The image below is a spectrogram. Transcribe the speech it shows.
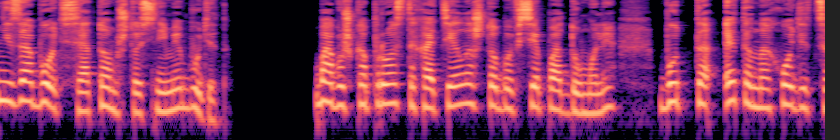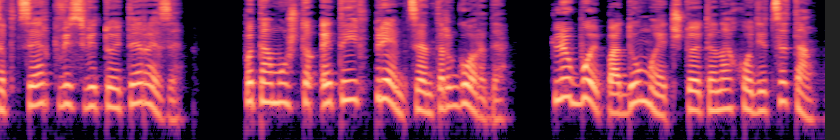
Не заботьтесь о том, что с ними будет. Бабушка просто хотела, чтобы все подумали, будто это находится в церкви Святой Терезы, потому что это и впрямь центр города. Любой подумает, что это находится там.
